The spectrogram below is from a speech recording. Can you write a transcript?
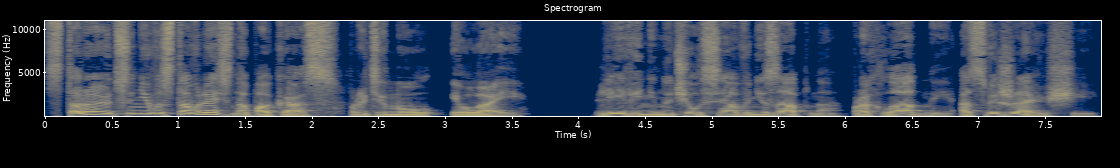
стараются не выставлять на показ», — протянул Илай. Ливень начался внезапно, прохладный, освежающий.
